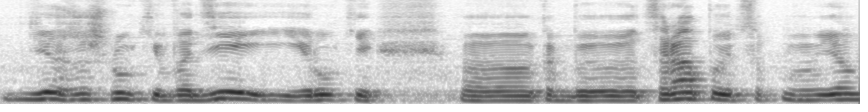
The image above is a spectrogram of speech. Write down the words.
держишь руки в воде, и руки э, как бы царапаются. Я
